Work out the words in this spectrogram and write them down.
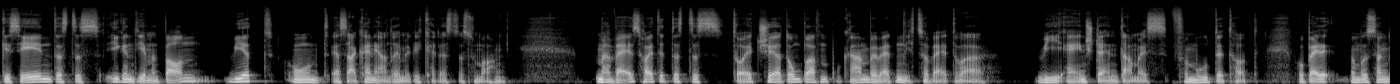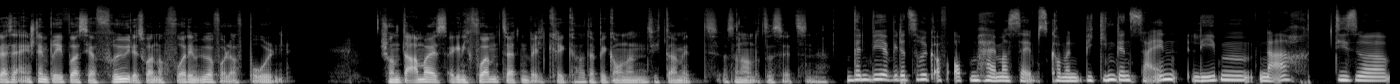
gesehen, dass das irgendjemand bauen wird und er sah keine andere Möglichkeit, als das zu machen. Man weiß heute, dass das deutsche Atomwaffenprogramm bei weitem nicht so weit war, wie Einstein damals vermutet hat. Wobei, man muss sagen, der Einstein-Brief war sehr früh, das war noch vor dem Überfall auf Polen schon damals, eigentlich vor dem Zweiten Weltkrieg, hat er begonnen, sich damit auseinanderzusetzen. Ja. Wenn wir wieder zurück auf Oppenheimer selbst kommen, wie ging denn sein Leben nach dieser,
